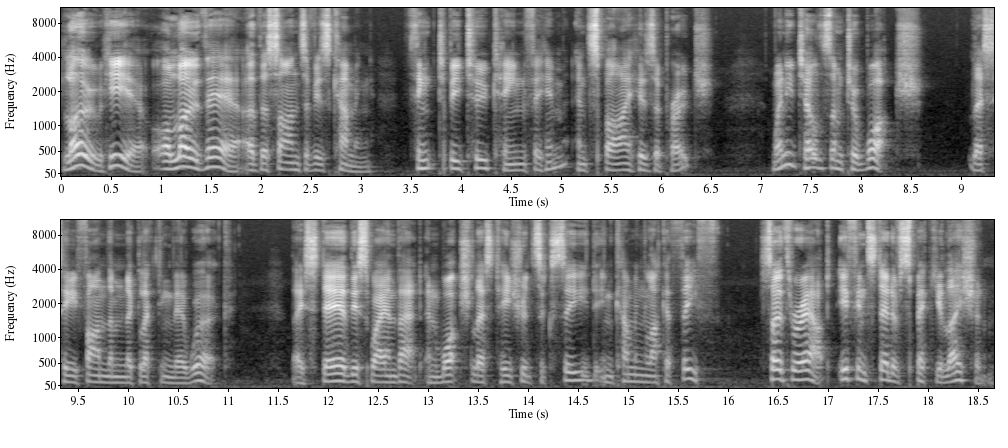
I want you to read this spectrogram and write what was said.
Lo here or lo there are the signs of his coming, think to be too keen for him and spy his approach? When he tells them to watch, lest he find them neglecting their work, they stare this way and that and watch lest he should succeed in coming like a thief. So throughout, if instead of speculation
